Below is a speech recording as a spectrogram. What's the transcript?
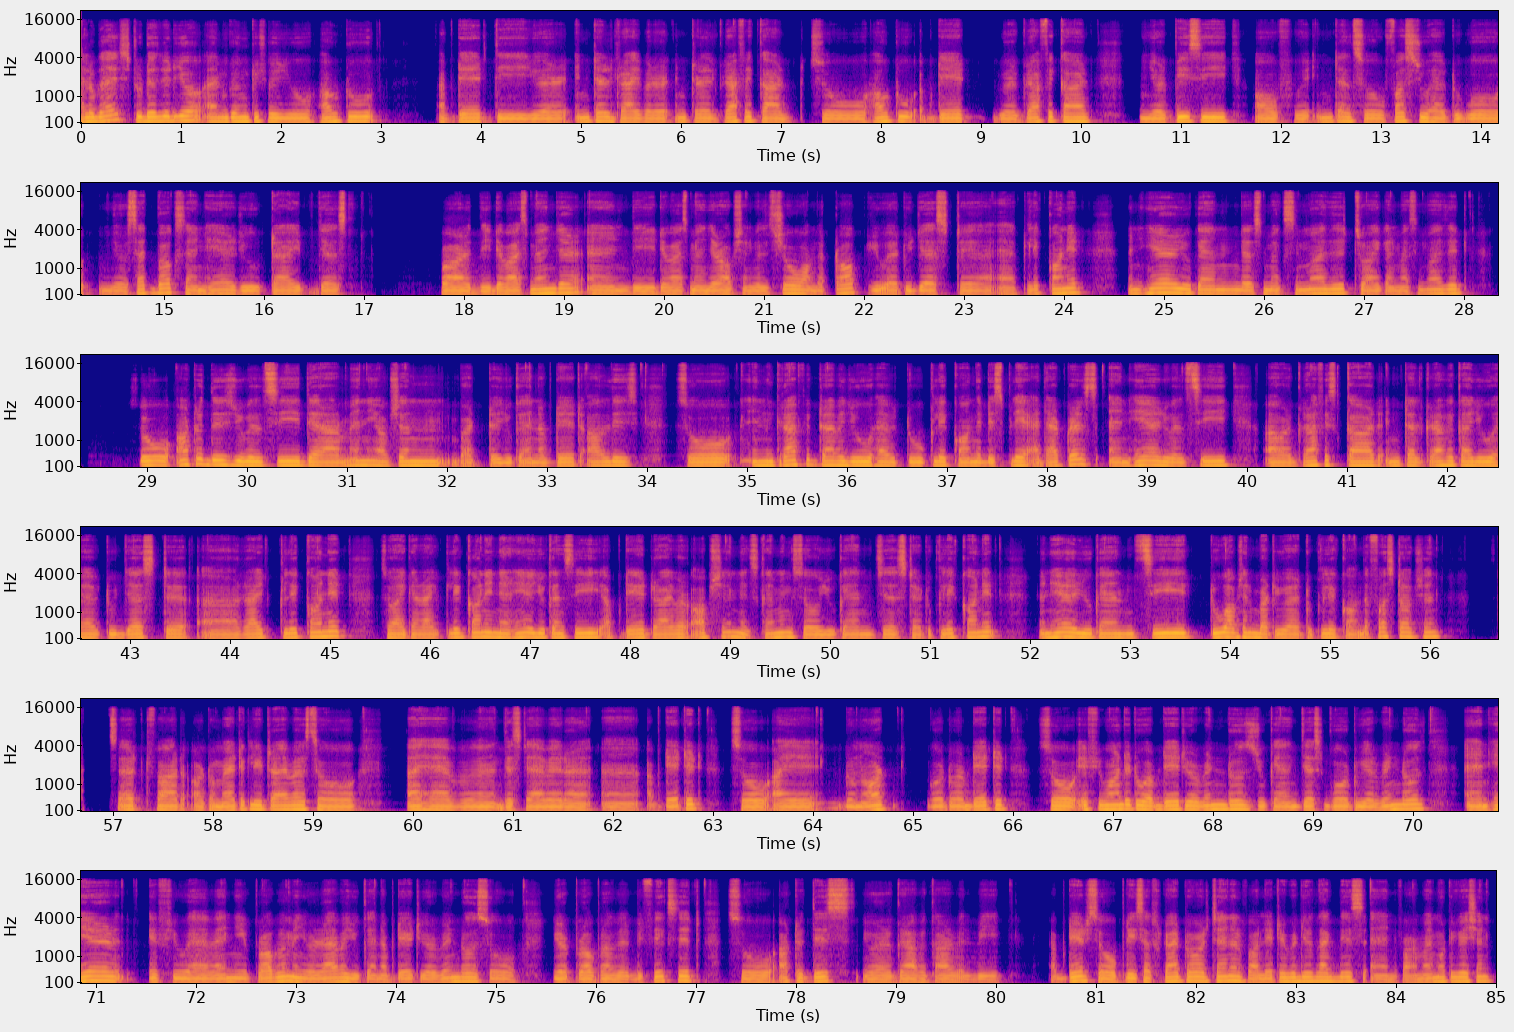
hello guys. Today's video i'm going to show you how to update the your intel driver intel graphic card. So how to update your graphic card in your pc of intel. So first you have to go in your set box and here you type just for the device manager and the device manager option will show on the top. You have to just uh, uh, click on it. And here you can just maximize it. So i can maximize it so after this you will see there are many options but you can update all these. So in graphic driver you have to click on the display adapters and here you will see our graphics card intel graphic card you have to just uh, right click on it. So i can right click on it and here you can see update driver option is coming. So you can just have to click on it. And here you can see two options but you have to click on the first option set for automatically driver so i have uh, this driver uh, uh, updated. So i do not go to update it. So if you wanted to update your windows you can just go to your windows. And here if you have any problem in your driver you can update your windows so your problem will be fixed. So after this your graphic card will be updated. So please subscribe to our channel for later videos like this and for my motivation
